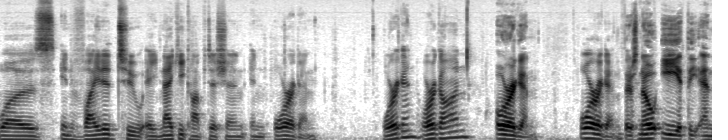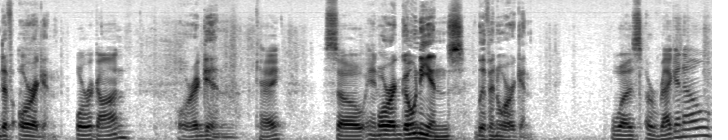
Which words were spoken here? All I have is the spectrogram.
was invited to a Nike competition in Oregon. Oregon? Oregon? Oregon. Oregon. There's no E at the end of Oregon. Oregon. Oregon. Okay. So in Oregonians live in Oregon. was oregano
